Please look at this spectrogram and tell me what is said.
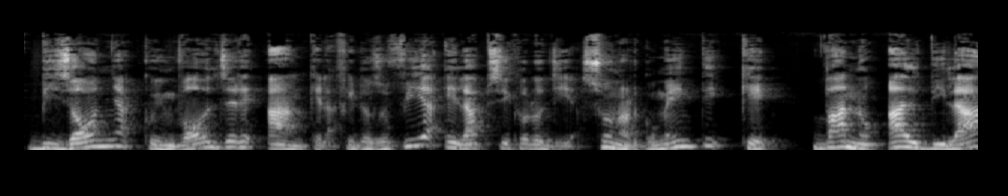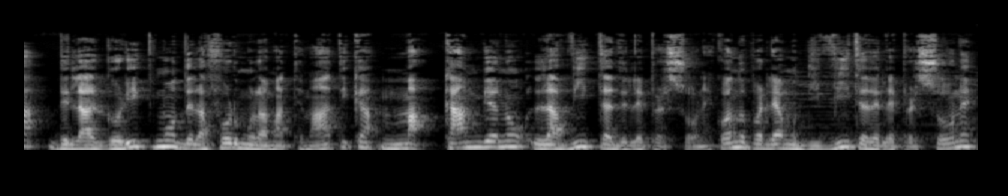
Bisogna coinvolgere anche la filosofia e la psicologia. Sono argomenti che vanno al di là dell'algoritmo della formula matematica, ma cambiano la vita delle persone. Quando parliamo di vita delle persone,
